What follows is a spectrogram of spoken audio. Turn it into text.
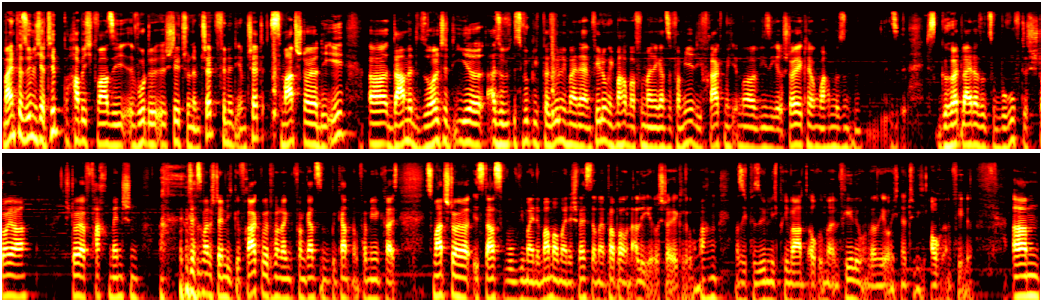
Mein persönlicher Tipp habe ich quasi, wurde, steht schon im Chat, findet ihr im Chat, smartsteuer.de. Äh, damit solltet ihr, also ist wirklich persönlich meine Empfehlung, ich mache immer für meine ganze Familie, die fragt mich immer, wie sie ihre Steuererklärung machen müssen. Das gehört leider so zum Beruf des Steuer- Steuerfachmenschen, dass man ständig gefragt wird von, der, von ganzen Bekannten und Familienkreis. Smartsteuer ist das, wo wie meine Mama, meine Schwester, mein Papa und alle ihre Steuererklärung machen, was ich persönlich privat auch immer empfehle und was ich euch natürlich auch empfehle. Ähm,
